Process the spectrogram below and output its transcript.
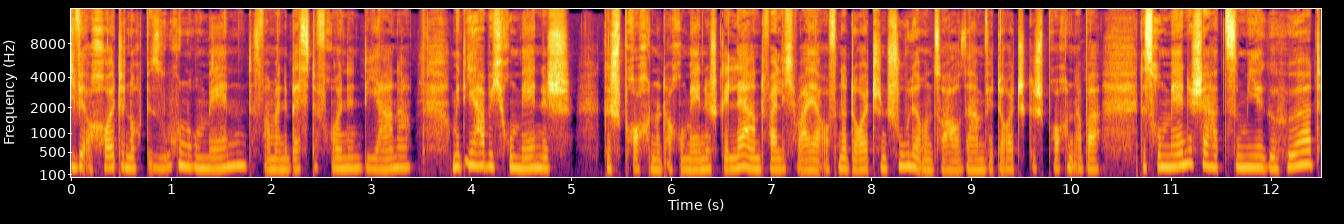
die wir auch heute noch besuchen, Rumänen. Das war meine beste Freundin Diana. Und mit ihr habe ich Rumänisch gesprochen und auch Rumänisch gelernt, weil ich war ja auf einer deutschen Schule und zu Hause haben wir Deutsch gesprochen. Aber das Rumänische hat zu mir gehört.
